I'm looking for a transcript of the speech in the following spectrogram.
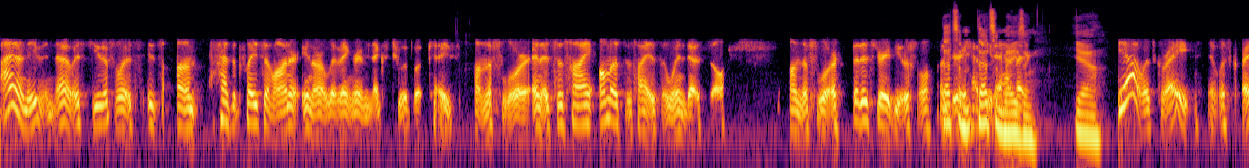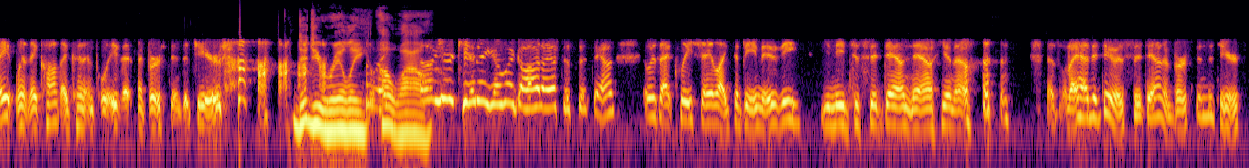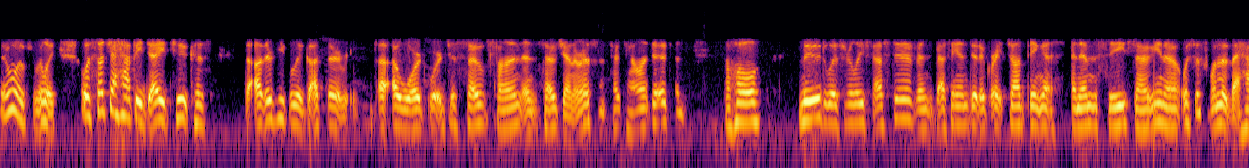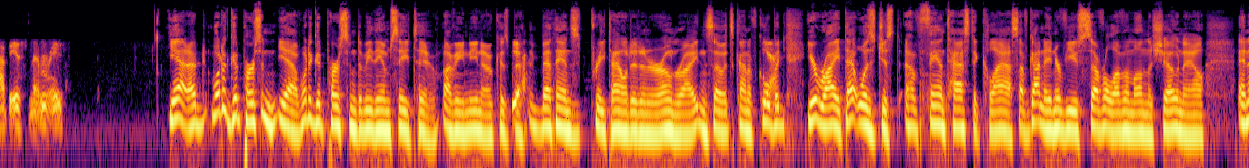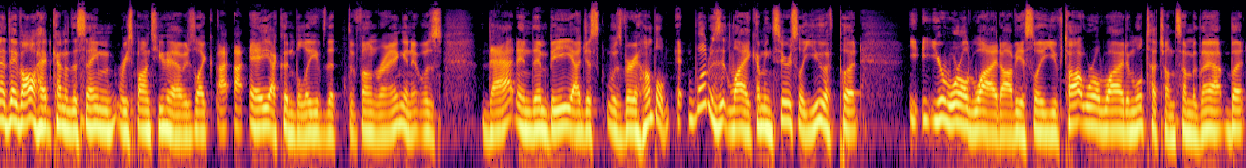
I don't even know. It's beautiful. It's it's um has a place of honor in our living room next to a bookcase on the floor, and it's as high, almost as high as the windowsill on the floor. But it's very beautiful. I'm That's very happy that's to have it. amazing. Yeah. Yeah, it was great. It was great. When they called, I couldn't believe it. I burst into tears. Did you really? Oh wow. oh, you're kidding. Oh, my God. I have to sit down. It was that cliche like the B movie. You need to sit down now, you know. That's what I had to do is sit down and burst into tears. It was really, it was such a happy day, too, because the other people who got the uh, award were just so fun and so generous and so talented. And the whole mood was really festive, and Beth Ann did a great job being a, an MC. So, you know, it was just one of the happiest memories. Yeah, uh, what a good person. Yeah, what a good person to be the MC too. I mean, you know, because Yeah. Beth, Beth Ann's pretty talented in her own right, and so it's kind of cool. Yeah. But you're right, that was just a fantastic class. I've gotten to interview several of them on the show now, and they've all had kind of the same response you have. It's like, I, I, a, I couldn't believe that the phone rang, and it was that, and then B, I just was very humbled. What was it like? I mean, seriously, you have put you're worldwide, obviously. You've taught worldwide, and we'll touch on some of that. But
